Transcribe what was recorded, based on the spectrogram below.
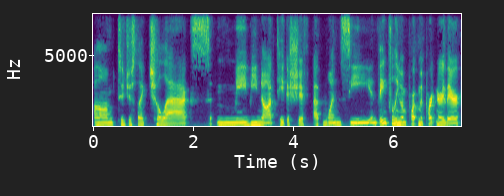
um, to just like chillax, maybe not take a shift at 1C. And thankfully, my, par- my partner there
